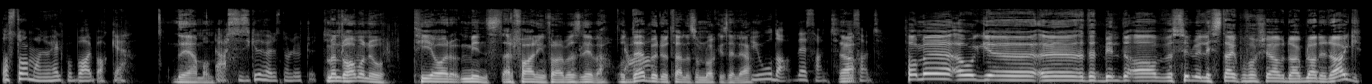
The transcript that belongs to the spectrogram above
Da står man jo helt på bar bakke. Det gjør man. Jeg syns ikke det høres noe lurt ut. Men da har man jo ti år minst erfaring fra arbeidslivet, og Ja. det burde jo telle som noe, Silje. Jo da, det er sant. Ja. Det er sant. Ta med og, eh, et bilde av Sylvi Listhaug på forsida av Dagbladet i dag.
